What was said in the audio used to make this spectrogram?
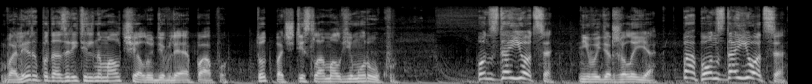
Валера подозрительно молчал, удивляя папу. Тот почти сломал ему руку. «Он сдается!» – не выдержала я. «Папа, он сдается!»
